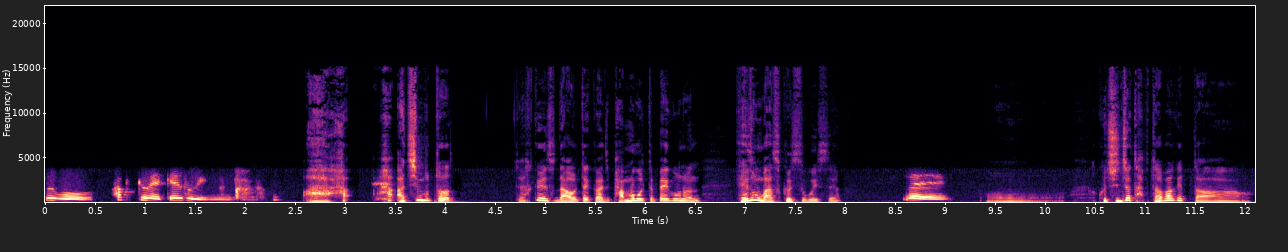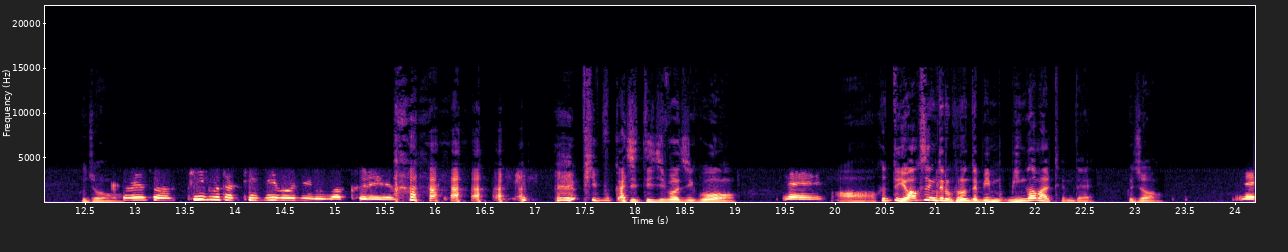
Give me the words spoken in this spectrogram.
쓰고 학교에 계속 있는 거. 아 하, 하, 아침부터 학교에서 나올 때까지 밥 먹을 때 빼고는 계속 마스크를 쓰고 있어요? 네. 어, 그 진짜 답답하겠다. 그죠? 그래서 피부 다 뒤집어지고 막 그래요. 피부까지 뒤집어지고? 네. 아, 근데 여학생들은 그런데 민, 민감할 텐데. 그죠? 네.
